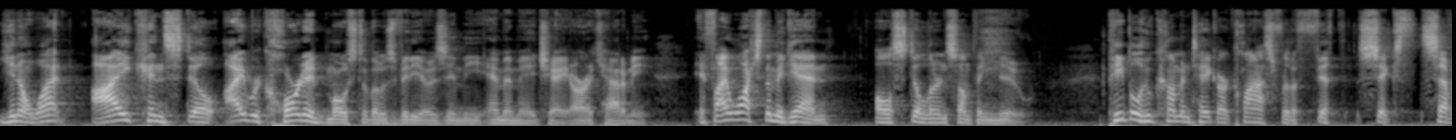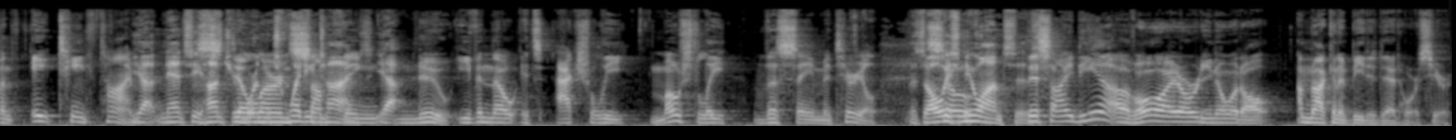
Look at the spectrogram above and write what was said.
you know what? I can still. I recorded most of those videos in the MMHA, our academy. If I watch them again, I'll still learn something new. People who come and take our class for the fifth, sixth, seventh, eighteenth time, Yeah, Nancy Hunter still learn something times. Yeah. new, even though it's actually mostly the same material. There's always nuances. This idea of oh, I already know it all. I'm not going to beat a dead horse here.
